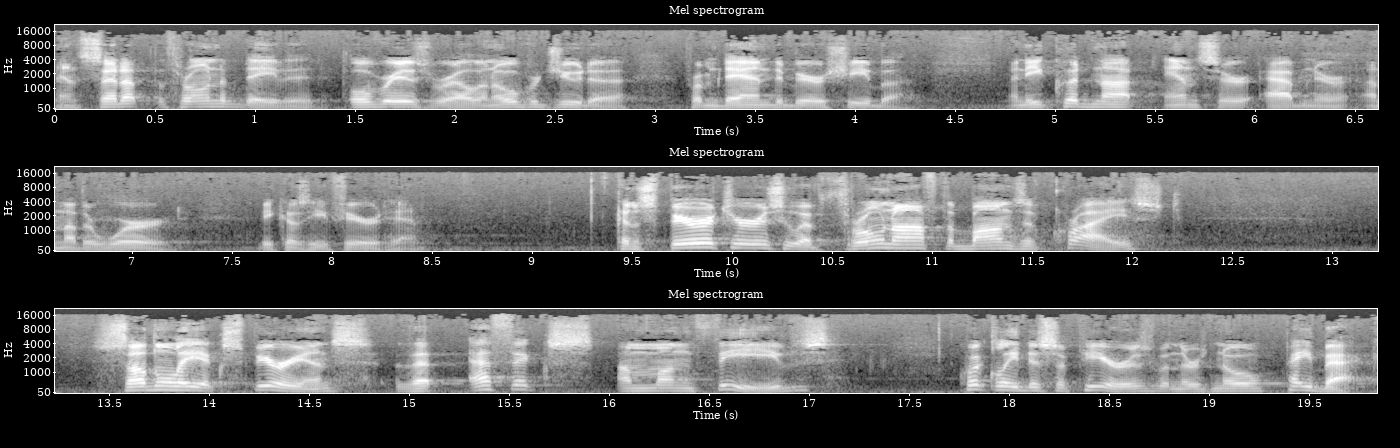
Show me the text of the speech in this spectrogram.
and set up the throne of David over Israel and over Judah from Dan to Beersheba. And he could not answer Abner another word because he feared him. Conspirators who have thrown off the bonds of Christ suddenly experience that ethics among thieves quickly disappears when there's no payback.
